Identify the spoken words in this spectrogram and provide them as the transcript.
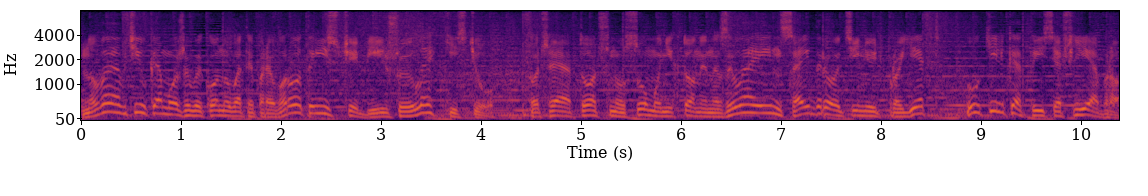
нова автівка може виконувати перевороти із ще більшою легкістю. Хоча точну суму ніхто не називає, інсайдери оцінюють проєкт у кілька тисяч євро.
